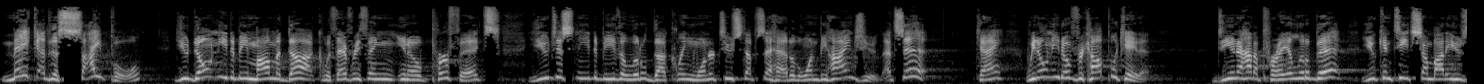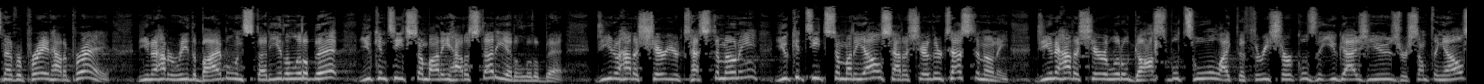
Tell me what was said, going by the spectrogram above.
make a disciple, you don't need to be mama duck with everything, you know, perfect. You just need to be the little duckling one or two steps ahead of the one behind you. That's it. Okay? We don't need to overcomplicate it. Do you know how to pray a little bit? You can teach somebody who's never prayed how to pray. Do you know how to read the Bible and study it a little bit? You can teach somebody how to study it a little bit. Do you know how to share your testimony? You can teach somebody else how to share their testimony. Do you know how to share a little gospel tool like the three circles that you guys use or something else?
